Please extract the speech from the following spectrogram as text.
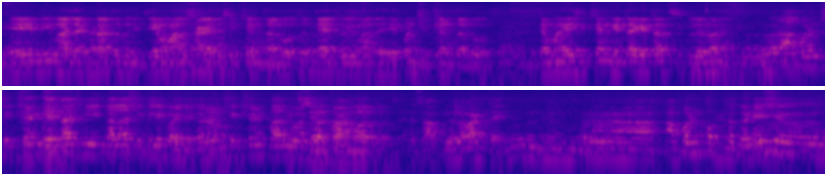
हे मी माझ्या घरात म्हणजे जेव्हा माझं शाळेचं शिक्षण चालू होतं त्याच वेळी माझं हे पण शिक्षण चालू होतं त्यामुळे हे शिक्षण घेता घेताच शिकलेलो आहे बरोबर आपण शिक्षण घेताच ही कला शिकली पाहिजे कारण हो. शिक्षण फार शिक्षण महत्वाचं फार आहे. महत्वाचं. असं आपल्याला वाटतंय पण अं, आपण फक्त गणेश अं,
